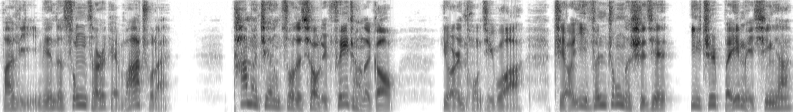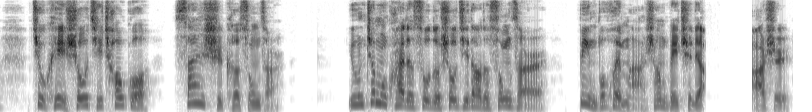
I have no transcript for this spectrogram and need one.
把里面的松子儿给挖出来。他们这样做的效率非常的高。有人统计过啊，只要一分钟的时间，一只北美新鸭就可以收集超过三十颗松子儿。用这么快的速度收集到的松子儿，并不会马上被吃掉，而是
